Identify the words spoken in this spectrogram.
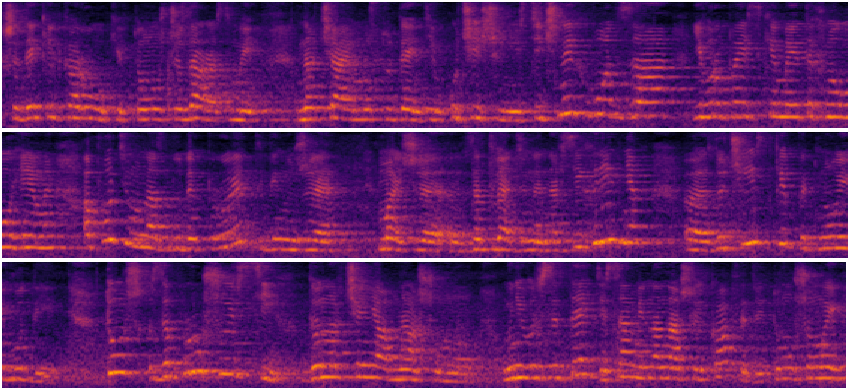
ще декілька років, тому що зараз ми навчаємо студентів очищенню стічних вод за європейськими технологіями. А потім у нас буде проєкт, він уже майже затверджений на всіх рівнях з очистки питної води. Тож запрошую всіх до навчання в нашому університеті, самі на нашій кафедрі, тому що ми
